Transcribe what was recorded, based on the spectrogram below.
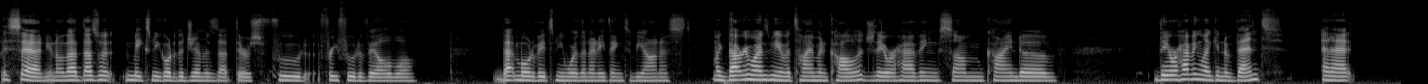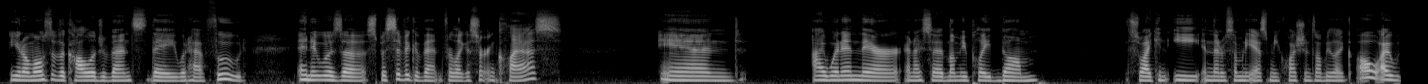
It's sad, you know, that that's what makes me go to the gym is that there's food, free food available. That motivates me more than anything to be honest. Like that reminds me of a time in college they were having some kind of they were having like an event and at you know most of the college events they would have food and it was a specific event for like a certain class and I went in there and I said, "Let me play dumb." So I can eat, and then if somebody asks me questions, I'll be like, "Oh, I,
